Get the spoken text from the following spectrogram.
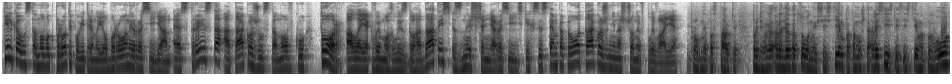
кілька установок протиповітряної оборони росіян С-300, а також установку. Тор, але як ви могли здогадатись, знищення російських систем ППО також ні на що не впливає Пробные поставки противорадиолокационных систем, потому что российские системы ПВО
